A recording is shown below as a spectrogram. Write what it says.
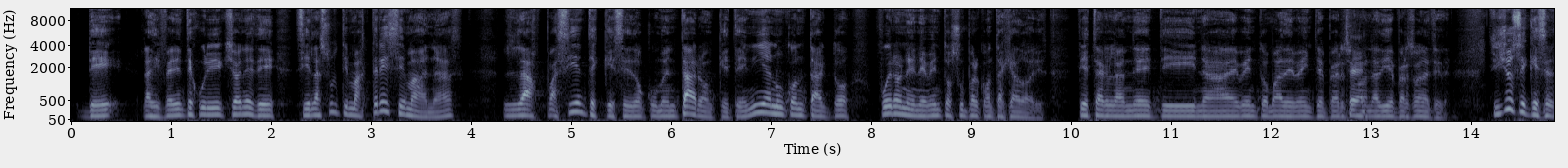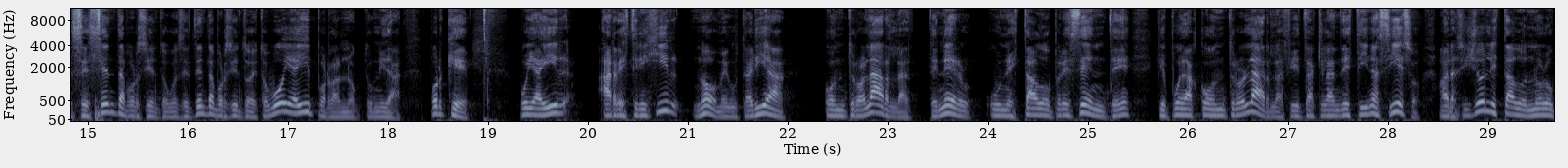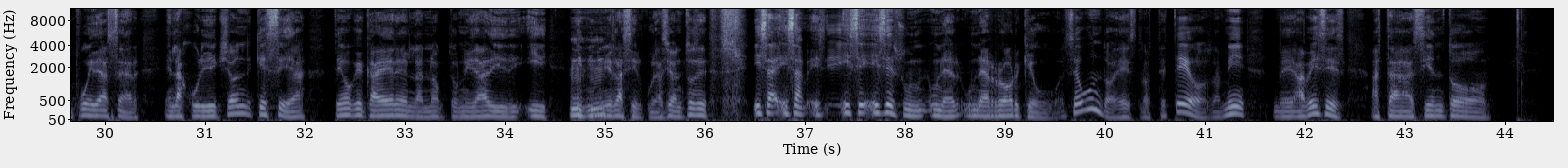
de las diferentes jurisdicciones de si en las últimas tres semanas las pacientes que se documentaron que tenían un contacto fueron en eventos super contagiadores. Fiesta clandestina, evento más de 20 personas, 10 personas, etc. Si yo sé que es el 60% o el 70% de esto, voy a ir por la nocturnidad. ¿Por qué? Voy a ir a restringir, no, me gustaría controlarla, tener un Estado presente que pueda controlar las fiestas clandestinas y eso. Ahora, si yo el Estado no lo puede hacer en la jurisdicción que sea, tengo que caer en la nocturnidad y, y disminuir la circulación. Entonces, esa, esa- es- ese, ese es un, un er- un error que hubo. El segundo es los testeos. A mí me- a veces hasta siento...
